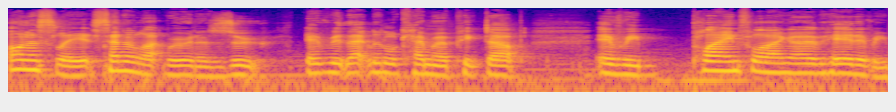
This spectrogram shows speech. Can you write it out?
honestly, it sounded like we were in a zoo. Every that little camera picked up every plane flying overhead, every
